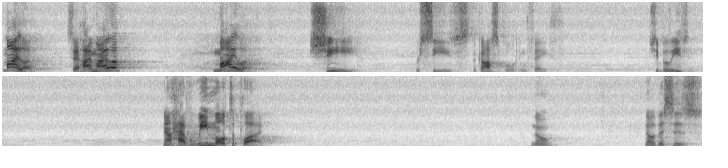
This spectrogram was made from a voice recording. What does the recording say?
Mila. Say hi, Mila. Mila. She receives the gospel in faith. She believes it. Now, have we multiplied? No. No, this is,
